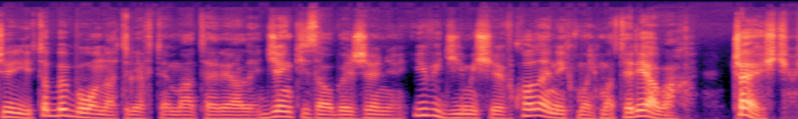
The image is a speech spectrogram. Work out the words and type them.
Czyli to by było na tyle w tym materiale. Dzięki za obejrzenie i widzimy się w kolejnych moich materiałach. Cześć!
